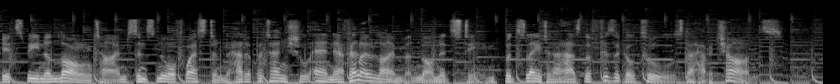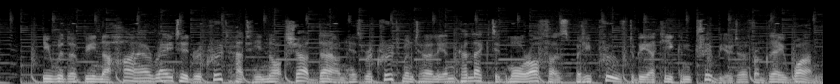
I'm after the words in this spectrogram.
It's been a long time since Northwestern had a potential NFL lineman on its team, but Slater has the physical tools to have a chance. He would have been a higher-rated recruit had he not shut down his recruitment early and collected more offers, but he proved to be a key contributor from day one.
